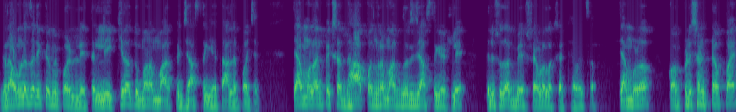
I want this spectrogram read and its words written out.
ग्राउंडला जरी कमी पडले तर लेखीला तुम्हाला मार्क जास्त घेता आले पाहिजेत. त्या मुलांपेक्षा दहा पंधरा मार्क जरी जास्त घेतले तरी सुद्धा बेस्ट एवढं लक्षात ठेवायचं. त्यामुळं कॉम्पिटिशन टफ आहे.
